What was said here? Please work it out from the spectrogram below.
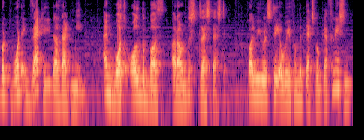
But what exactly does that mean? And what's all the buzz around the stress testing? While we will stay away from the textbook definition,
